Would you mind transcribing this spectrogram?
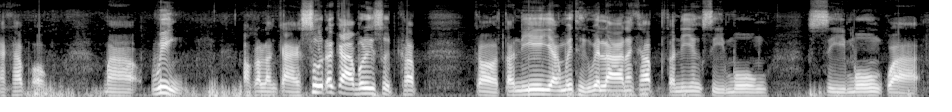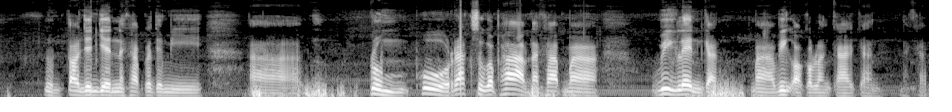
นะครับ ออกมาวิ่งออกกำลังกายสูดอากาศบริสุทธิ์ครับ ก็ตอนนี้ยังไม่ถึงเวลานะครับ ตอนนี้ยัง4ี่โมงสี่โมงกว่าหนุนตอนเย็นๆนะครับ ก็จะมีกลุ่มผู้รักสุขภาพนะครับ มาวิ่งเล่นกัน มาวิ่งออกกำลังกายกันนะครับ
